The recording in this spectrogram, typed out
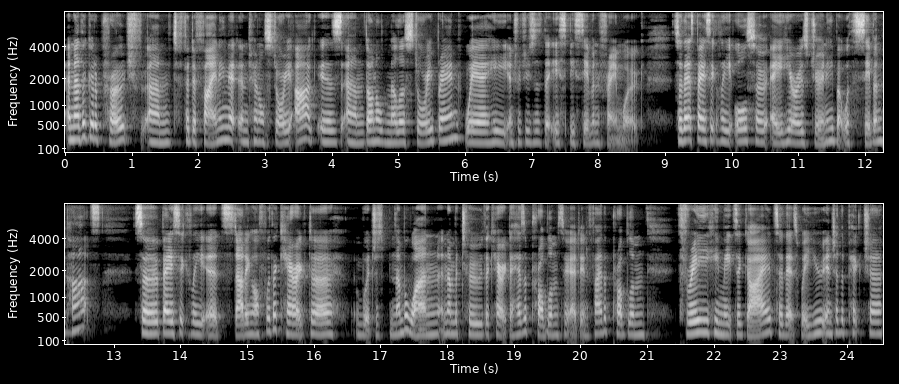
another good approach um, for defining that internal story arc is um, Donald Miller's story brand, where he introduces the SB7 framework. So that's basically also a hero's journey, but with seven parts. So basically, it's starting off with a character which is number one. Number two, the character has a problem, so you identify the problem. Three, he meets a guide, so that's where you enter the picture.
